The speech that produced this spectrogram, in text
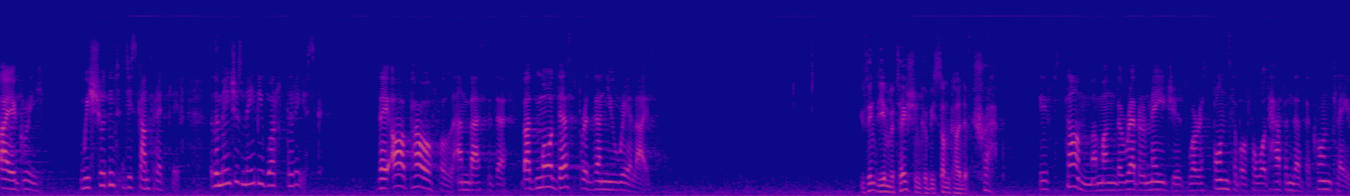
I agree. We shouldn't discount Redcliffe. The mages may be worth the risk. They are powerful, Ambassador, but more desperate than you realize. You think the invitation could be some kind of trap? If some among the rebel mages were responsible for what happened at the Conclave,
